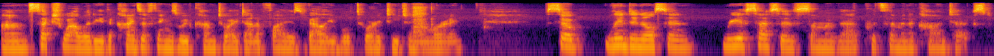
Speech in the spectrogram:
um, sexuality, the kinds of things we've come to identify as valuable to our teaching and learning. So Linda Nilson reassesses some of that, puts them in a context.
